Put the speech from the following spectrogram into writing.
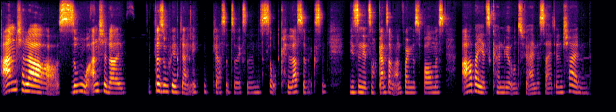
Angela. So, Angela. Versuche deine Klasse zu wechseln. So, Klasse wechseln. Wir sind jetzt noch ganz am Anfang des Baumes, aber jetzt können wir uns für eine Seite entscheiden.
